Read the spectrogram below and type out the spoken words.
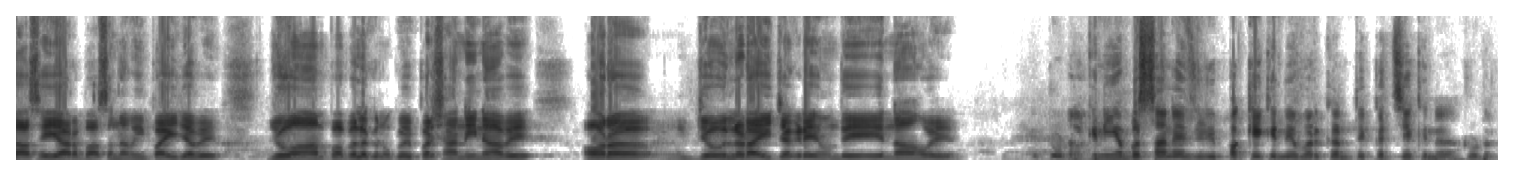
10000 ਬੱਸ ਨਵੀਂ ਪਾਈ ਜਾਵੇ ਜੋ ਆਮ ਪਬਲਿਕ ਨੂੰ ਕੋਈ ਪਰੇਸ਼ਾਨੀ ਨਾ ਆਵੇ ਔਰ ਜੋ ਲੜਾਈ ਝਗੜੇ ਹੁੰਦੇ ਇਹ ਨਾ ਹੋਏ। ਟੋਟਲ ਕਿੰਨੀਆਂ ਬੱਸਾਂ ਨੇ ਜਿਹੜੇ ਪੱਕੇ ਕਿੰਨੇ ਵਰਕਰ ਤੇ ਕੱਚੇ ਕਿੰਨੇ ਟੋਟਲ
